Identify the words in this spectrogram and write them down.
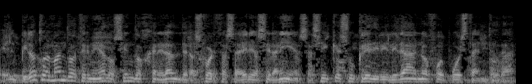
El piloto al mando ha terminado siendo general de las Fuerzas Aéreas iraníes, así que su credibilidad no fue puesta en duda.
